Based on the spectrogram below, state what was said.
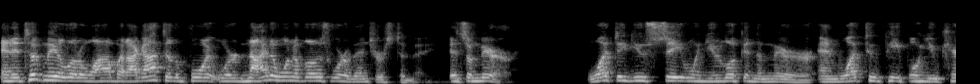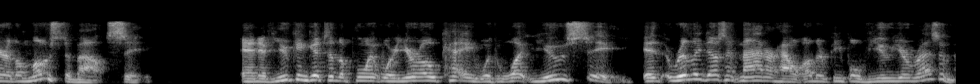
And it took me a little while, but I got to the point where neither one of those were of interest to me. It's a mirror. What do you see when you look in the mirror? And what do people you care the most about see? And if you can get to the point where you're okay with what you see, it really doesn't matter how other people view your resume.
